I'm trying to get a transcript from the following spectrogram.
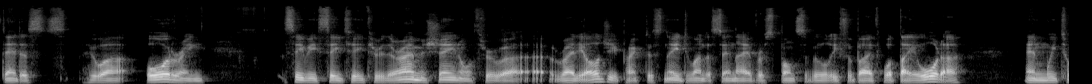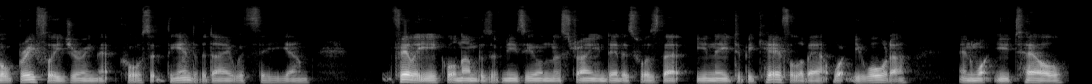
dentists who are ordering CBCT through their own machine or through a radiology practice need to understand they have responsibility for both what they order, and we talked briefly during that course at the end of the day with the um, fairly equal numbers of New Zealand and Australian dentists was that you need to be careful about what you order and what you tell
